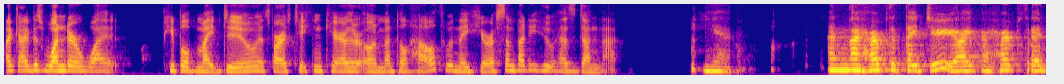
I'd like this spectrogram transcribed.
like i just wonder what people might do as far as taking care of their own mental health when they hear somebody who has done that. Yeah. And i hope that they do. I, I hope that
